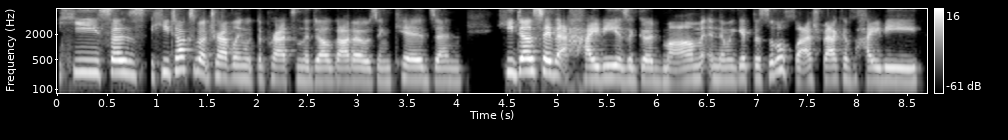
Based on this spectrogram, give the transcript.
he says he talks about traveling with the Pratts and the Delgados and kids, and he does say that Heidi is a good mom. And then we get this little flashback of Heidi,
